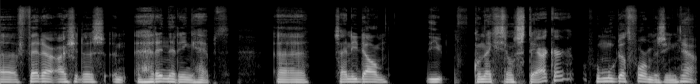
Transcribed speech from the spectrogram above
uh, verder als je dus een herinnering hebt? Uh, zijn die dan, die connecties dan sterker? Of hoe moet ik dat voor me zien? Ja,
